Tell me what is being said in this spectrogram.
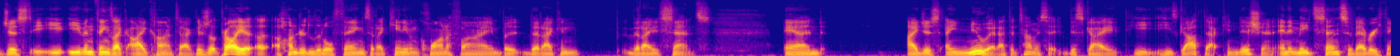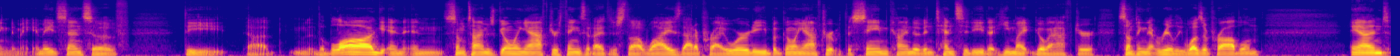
just e- even things like eye contact. There's probably a, a, hundred little things that I can't even quantify, but that I can that I sense, and I just I knew it at the time. I said, "This guy, he he's got that condition," and it made sense of everything to me. It made sense of the uh, the blog and and sometimes going after things that I just thought, why is that a priority? But going after it with the same kind of intensity that he might go after something that really was a problem, and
